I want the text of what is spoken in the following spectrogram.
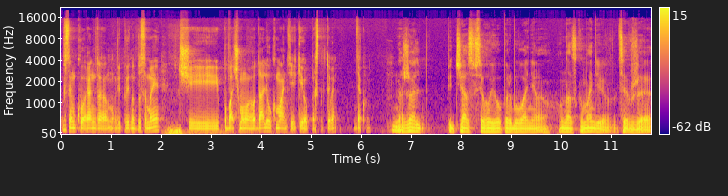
Взимку оренда ну, відповідно до зими. Чи побачимо ми його далі у команді? Які його перспективи? Дякую. На жаль, під час всього його перебування у нас в команді це вже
